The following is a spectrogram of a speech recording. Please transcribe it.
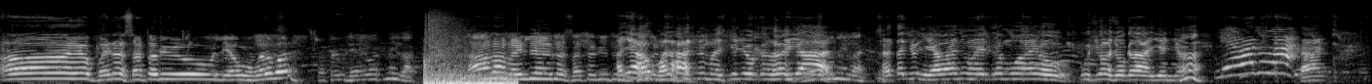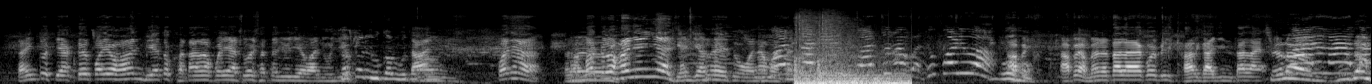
આ એ ભાઈને સટર્યું લેવું બરાબર? સટરી લે જ નહીં લાગતું. ના ના લઈ લે તો સટર્યું અરે આવું ભલા આદમી મુશ્કેલીઓ કરો યાર. જો લેવાનું હોય એટલે હું આવ્યો પૂછ્યો છોકરા આવીએ ને હા. લેવાનું આ. તાન તો ટ્રેક્ટર પડ્યો હોય ને બે તો ખટારા પડ્યા તોય સતર્યું લેવાનું છે. કરવું તાન. પણ રમકડો હા ને અહીંયા જ્યાં જ્યાં તો માટે. આપણે આપણે હમણાં નતા લાયા કોઈ પેલી થાર ગાજી નતા લાયા. પેલા ગુદમ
